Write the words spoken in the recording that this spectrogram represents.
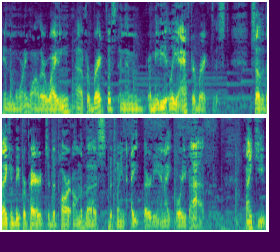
in the morning while they're waiting uh, for breakfast and then immediately after breakfast so that they can be prepared to depart on the bus between 8.30 and 8.45. Thank you.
